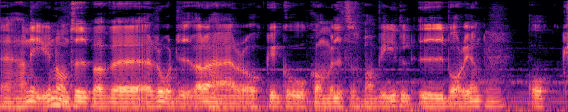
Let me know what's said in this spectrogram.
Eh, Han är ju någon typ av eh, rådgivare här och går och kommer lite som han vill i borgen. Och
